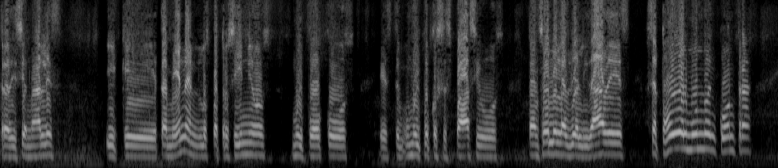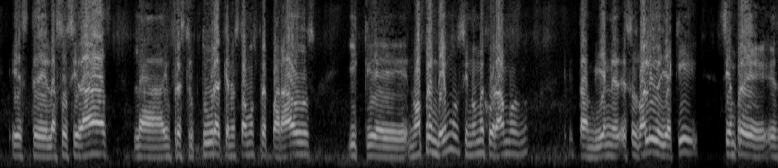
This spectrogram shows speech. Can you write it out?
tradicionales y que también en los patrocinios muy pocos, este, muy pocos espacios, tan solo en las vialidades, o sea, todo el mundo en contra, este, la sociedad, la infraestructura, que no estamos preparados, y que no aprendemos si no mejoramos, ¿no? También eso es válido y aquí siempre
